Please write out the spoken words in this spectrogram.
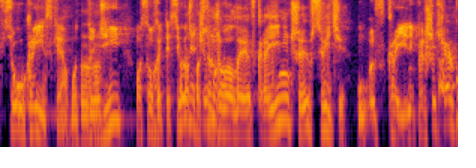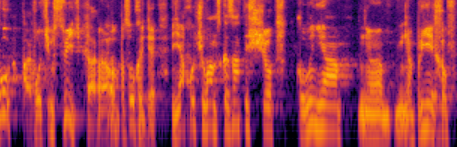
все українське. От тоді, послухайте, сьогодні чому в країні чи в світі. в країні в першу чергу, а потім в світ. Так, так. Послухайте, я хочу вам сказати, що коли я е, приїхав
